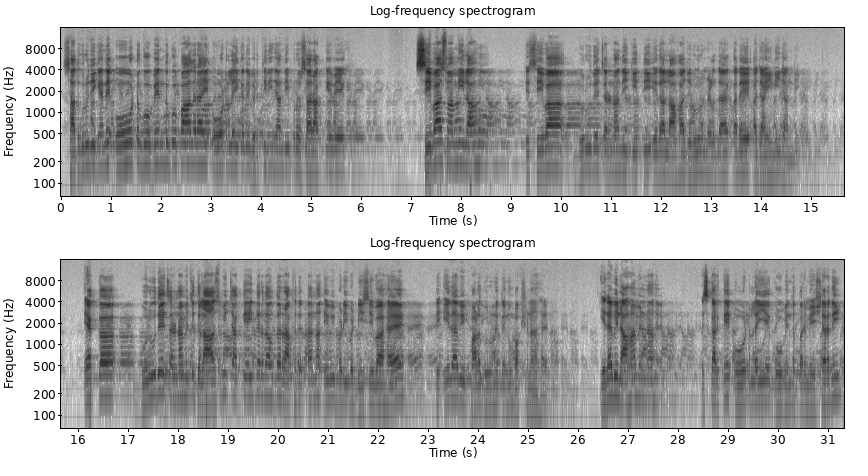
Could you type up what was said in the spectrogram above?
ਸਤਿਗੁਰੂ ਜੀ ਕਹਿੰਦੇ, ਓਟ ਗੋਬਿੰਦ ਗੋਪਾਲ ਰਾਏ, ਓਟ ਲਈ ਕਦੇ ਬਿਰਥੀ ਨਹੀਂ ਜਾਂਦੀ, ਭਰੋਸਾ ਰੱਖ ਕੇ ਵੇਖ। ਸੇਵਾ ਸੁਆਮੀ ਲਾਹੋ ਤੇ ਸੇਵਾ ਗੁਰੂ ਦੇ ਚਰਨਾਂ ਦੀ ਕੀਤੀ, ਇਹਦਾ ਲਾਹਾ ਜ਼ਰੂਰ ਮਿਲਦਾ ਹੈ, ਕਦੇ ਅਜਾਈ ਨਹੀਂ ਜਾਂਦੀ। ਇੱਕ ਗੁਰੂ ਦੇ ਚਰਨਾਂ ਵਿੱਚ ਗਲਾਸ ਵੀ ਚੱਕ ਕੇ ਇੱਧਰ ਦਾ ਉੱਧਰ ਰੱਖ ਦਿੱਤਾ ਨਾ, ਇਹ ਵੀ ਬੜੀ ਵੱਡੀ ਸੇਵਾ ਹੈ ਤੇ ਇਹਦਾ ਵੀ ਫਲ ਗੁਰੂ ਨੇ ਤੈਨੂੰ ਬਖਸ਼ਣਾ ਹੈ। ਇਹਦਾ ਵੀ ਲਾਹਾ ਮਿਲਣਾ ਹੈ। ਇਸ ਕਰਕੇ ਓਟ ਲਈਏ ਗੋਬਿੰਦ ਪਰਮੇਸ਼ਰ ਦੀ।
